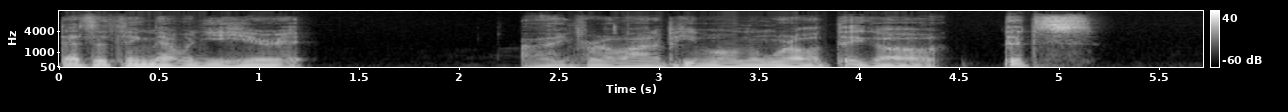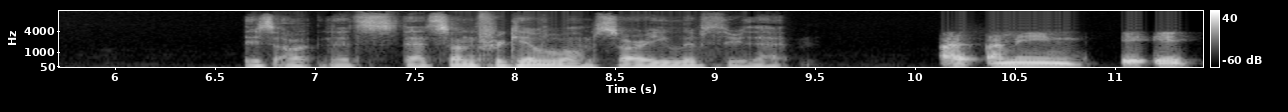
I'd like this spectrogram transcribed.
that's the thing that when you hear it, I think for a lot of people in the world, they go, "That's it's un- that's that's unforgivable." I'm sorry you lived through that. I, I mean, it, it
